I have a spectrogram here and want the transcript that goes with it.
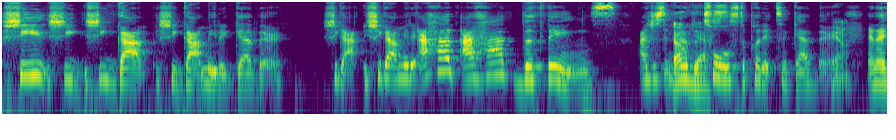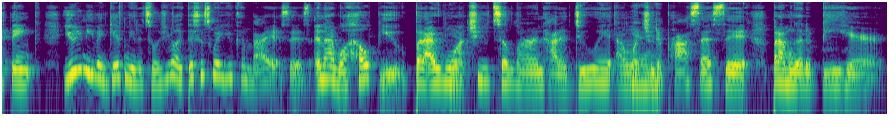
She she she got she got me together. She got she got me. To, I had I had the things. I just didn't Oh, have yes. the tools to put it together. Yeah. And I think you didn't even give me the tools. You're like, this is where you can buy it, sis, and I will help you. But I want you to learn how to do it. I want you to process it. But I'm gonna be here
